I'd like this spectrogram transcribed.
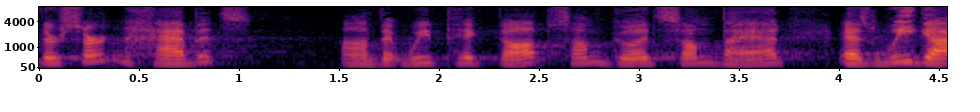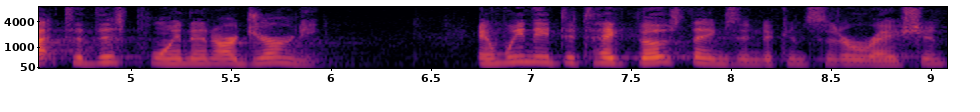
There are certain habits uh, that we picked up, some good, some bad, as we got to this point in our journey. And we need to take those things into consideration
